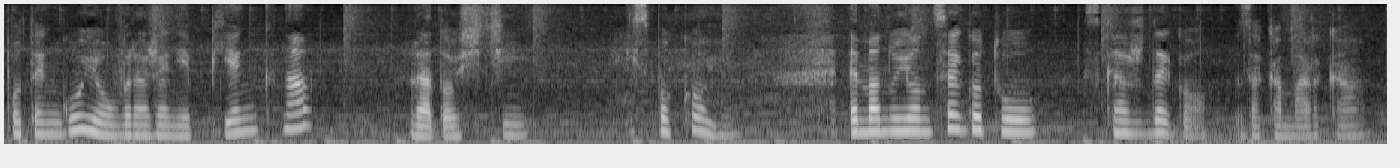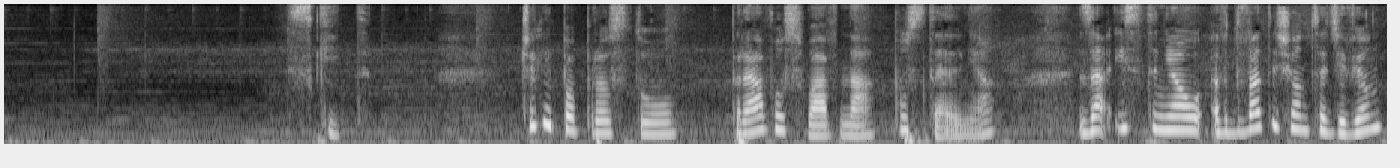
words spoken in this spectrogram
potęgują wrażenie piękna, radości i spokoju, emanującego tu z każdego zakamarka. Skit, czyli po prostu prawosławna pustelnia, zaistniał w 2009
